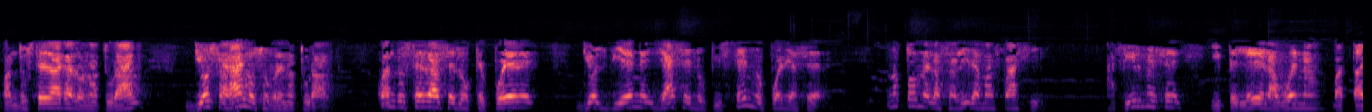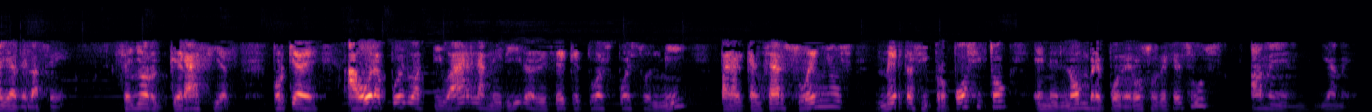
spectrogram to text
Cuando usted haga lo natural, Dios hará lo sobrenatural. Cuando usted hace lo que puede, Dios viene y hace lo que usted no puede hacer. No tome la salida más fácil. Afírmese y pelee la buena batalla de la fe. Señor, gracias, porque ahora puedo activar la medida de fe que tú has puesto en mí para alcanzar sueños, metas y propósito en el nombre poderoso de Jesús. Amén y amén.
